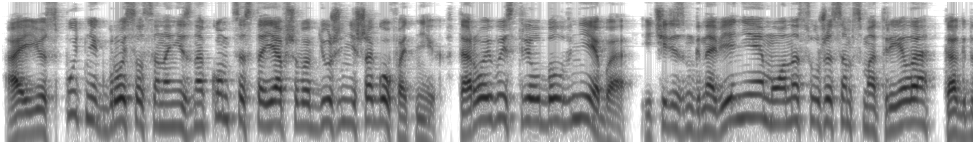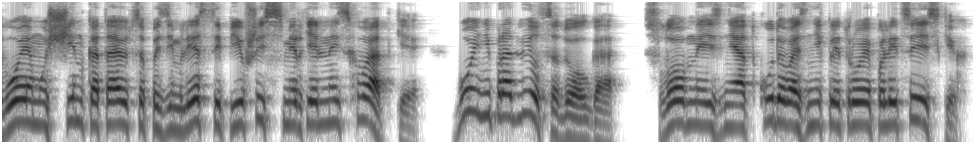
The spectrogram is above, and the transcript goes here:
а ее спутник бросился на незнакомца, стоявшего в дюжине шагов от них. Второй выстрел был в небо, и через мгновение Мона с ужасом смотрела, как двое мужчин катаются по земле, сцепившись в смертельной схватке. Бой не продлился долго. Словно из ниоткуда возникли трое полицейских.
